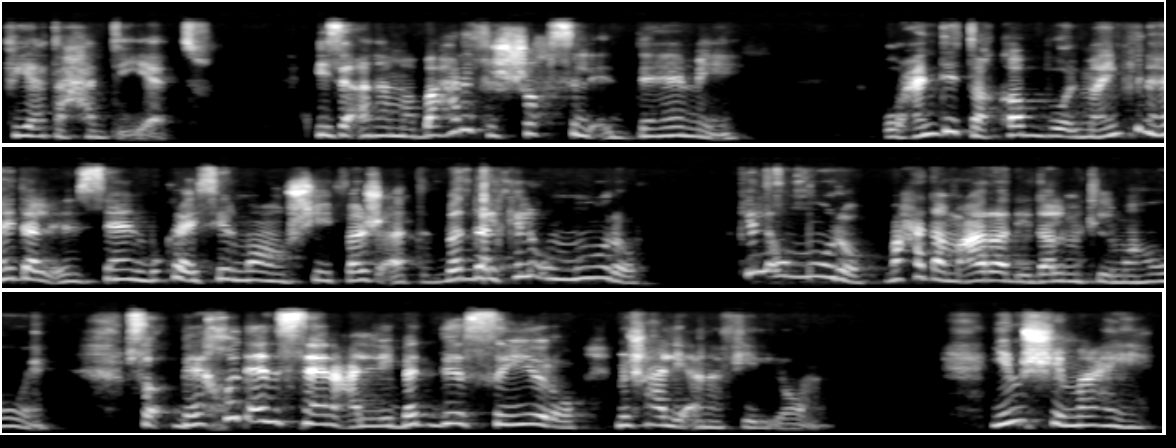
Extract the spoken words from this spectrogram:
فيها تحديات. إذا أنا ما بعرف الشخص اللي قدامي وعندي تقبل ما يمكن هيدا الإنسان بكرة يصير معه شيء فجأة تتبدل كل أموره كل أموره ما حدا معرض يضل مثل ما هو. سو باخذ إنسان على اللي بدي صيره مش على اللي أنا فيه اليوم. يمشي معي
